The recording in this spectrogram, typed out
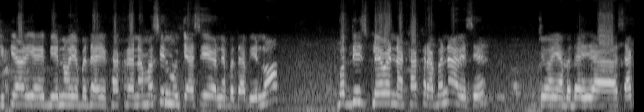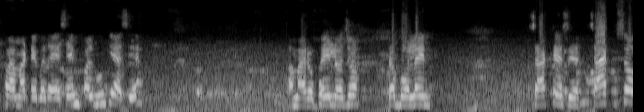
જીકિયાળી એ બધાએ ખાખરાના મશીન મૂક્યા છે અને બધા બેનો બધી જ ફ્લેવરના ખાખરા બનાવે છે. જો અહીંયા બધા શાખવા માટે બધાએ સેમ્પલ મૂક્યા છે. અમારો ભૈલો જો. ડબ્બો લઈને. શાખે છે. શાકશો?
